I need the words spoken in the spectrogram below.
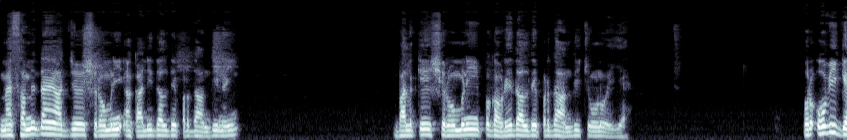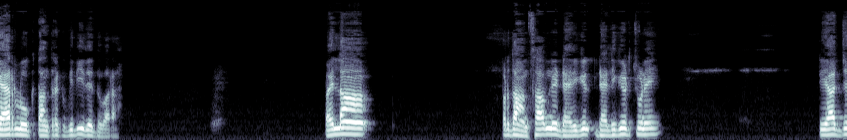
ਮੈਂ ਸਮਝਦਾ ਹਾਂ ਅੱਜ ਸ਼੍ਰੋਮਣੀ ਅਕਾਲੀ ਦਲ ਦੇ ਪ੍ਰਧਾਨ ਦੀ ਨਹੀਂ, ਬਲਕਿ ਸ਼੍ਰੋਮਣੀ ਭਗੌੜੇ ਦਲ ਦੇ ਪ੍ਰਧਾਨ ਦੀ ਚੋਣ ਹੋਈ ਹੈ। ਔਰ ਉਹ ਵੀ ਗੈਰ ਲੋਕਤਾਂਤਰਿਕ ਵਿਧੀ ਦੇ ਦੁਆਰਾ। ਪਹਿਲਾਂ ਪ੍ਰਧਾਨ ਸਾਹਿਬ ਨੇ ਡੈਲੀਗੇ- ਡੈਲੀਗੇਟ ਚੁਣੇ ਤੇ ਅੱਜ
